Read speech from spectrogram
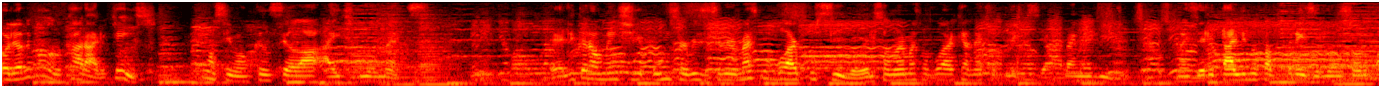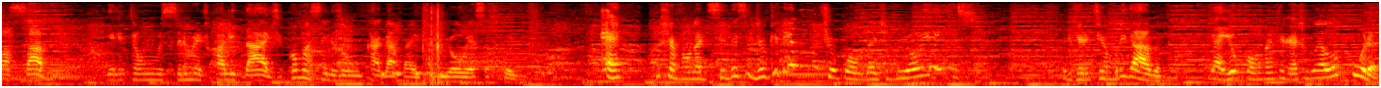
olhando e falando, caralho, que isso? Como assim vão cancelar a HBO Max? É literalmente um serviço de streaming mais popular possível. Ele só não é mais popular que a Netflix e a Prime Video. Mas ele tá ali no top 3, ele lançou ano passado. E ele tem um streamer de qualidade. Como assim eles vão cagar pra HBO e essas coisas? É, o chefão da DC decidiu que ele ia demitir o povo da HBO e é isso. Porque ele tinha brigado. E aí o povo na internet foi a loucura.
